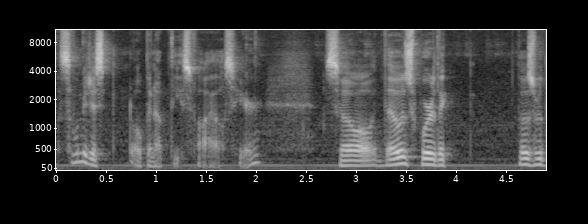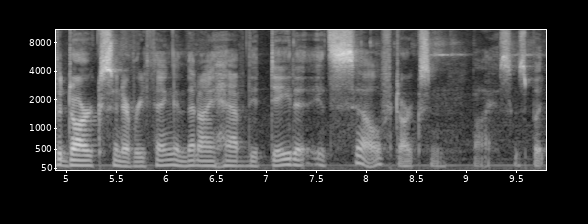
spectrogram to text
so let me just open up these files here. So those were the those were the darks and everything, and then I have the data itself, darks and biases, but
